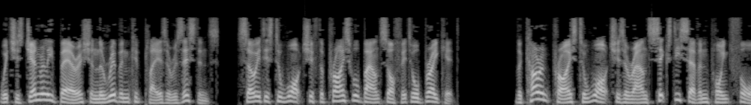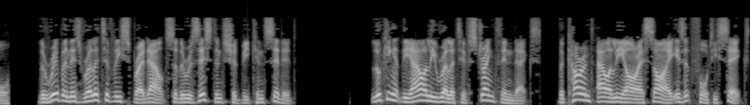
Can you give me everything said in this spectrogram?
which is generally bearish and the ribbon could play as a resistance, so it is to watch if the price will bounce off it or break it. The current price to watch is around 67.4. The ribbon is relatively spread out so the resistance should be considered. Looking at the hourly relative strength index, the current hourly RSI is at 46,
